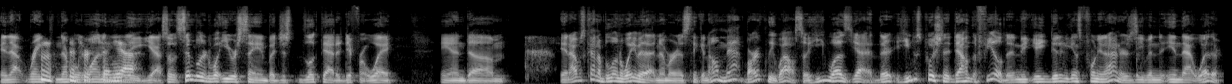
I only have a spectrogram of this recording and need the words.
and that ranked number one in the yeah. league. Yeah, so it's similar to what you were saying, but just looked at a different way. And um, and I was kind of blown away by that number. And I was thinking, oh, Matt Barkley, wow. So he was, yeah, there, he was pushing it down the field, and he, he did it against 49ers even in that weather.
